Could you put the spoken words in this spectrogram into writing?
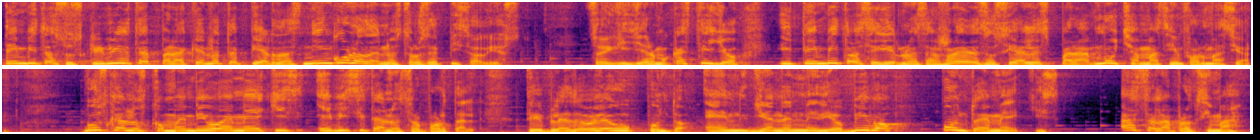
Te invito a suscribirte para que no te pierdas ninguno de nuestros episodios. Soy Guillermo Castillo y te invito a seguir nuestras redes sociales para mucha más información. Búscanos como en vivo MX y visita nuestro portal www.en-enmediovivo.mx. Hasta la próxima.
